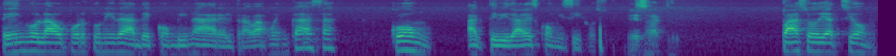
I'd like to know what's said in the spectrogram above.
Tengo la oportunidad de combinar el trabajo en casa con actividades con mis hijos. Exacto. Paso de acción.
